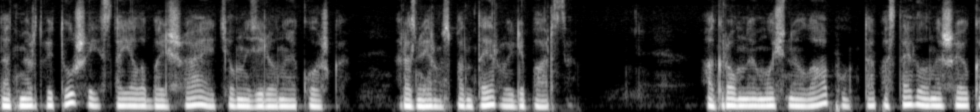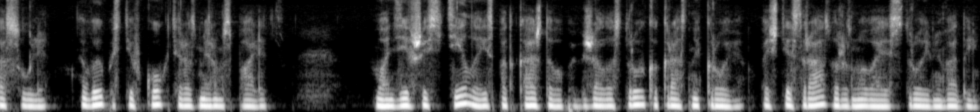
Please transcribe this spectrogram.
Над мертвой тушей стояла большая темно-зеленая кошка, размером с пантеру или барса. Огромную мощную лапу та поставила на шею косули, выпустив когти размером с палец. Вонзившись в тело, из-под каждого побежала струйка красной крови, почти сразу размываясь струями воды.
